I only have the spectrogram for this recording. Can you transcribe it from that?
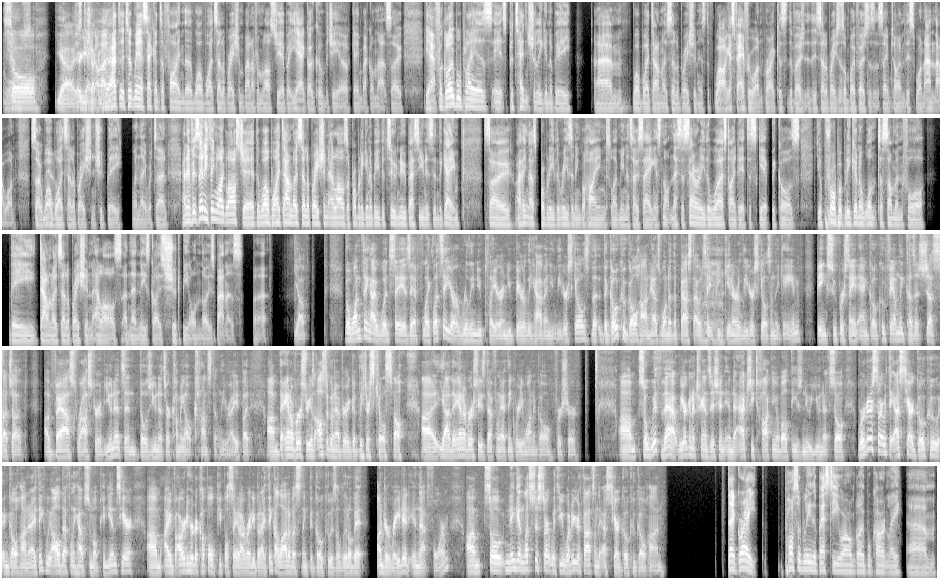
Yeah, so yeah, Just are you checking I it? had to- it took me a second to find the worldwide celebration banner from last year, but yeah, Goku and Vegeta came back on that. So yeah, for global players, it's potentially going to be um worldwide download celebration is the well, I guess for everyone, right? Because the version the celebrations on both versions at the same time, this one and that one. So worldwide celebration should be when they return. And if it's anything like last year, the worldwide download celebration LRs are probably going to be the two new best units in the game. So I think that's probably the reasoning behind, like Minato saying, it's not necessarily the worst idea to skip because you're probably going to want to summon for the download celebration LRs, and then these guys should be on those banners. But Yep. The one thing I would say is if, like, let's say you're a really new player and you barely have any leader skills, the, the Goku Gohan has one of the best, I would say, Mm. beginner leader skills in the game, being Super Saiyan and Goku family, because it's just such a a vast roster of units, and those units are coming out constantly, right? But um, the anniversary is also going to have very good leader skills. So, uh, yeah, the anniversary is definitely, I think, where you want to go for sure. Um, so with that, we are going to transition into actually talking about these new units. So we're going to start with the STR Goku and Gohan, and I think we all definitely have some opinions here. Um, I've already heard a couple people say it already, but I think a lot of us think the Goku is a little bit underrated in that form. Um, so Ningen, let's just start with you. What are your thoughts on the STR Goku Gohan? they're great. Possibly the best TUR on global currently. Um,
